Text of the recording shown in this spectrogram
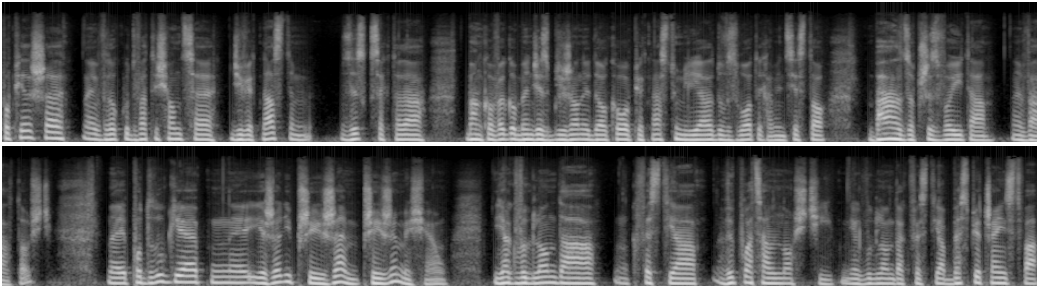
Po pierwsze, w roku 2019 zysk sektora bankowego będzie zbliżony do około 15 miliardów złotych, a więc jest to bardzo przyzwoita wartość. Po drugie, jeżeli przyjrzymy, przyjrzymy się, jak wygląda kwestia wypłacalności, jak wygląda kwestia bezpieczeństwa,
